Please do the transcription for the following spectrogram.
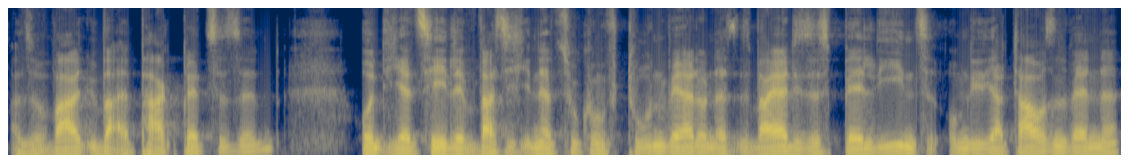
also weil überall Parkplätze sind. Und ich erzähle, was ich in der Zukunft tun werde. Und das war ja dieses Berlins um die Jahrtausendwende.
